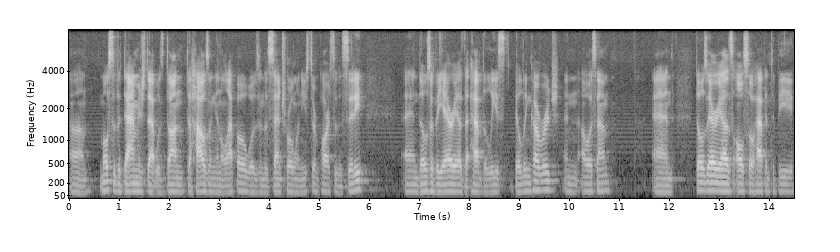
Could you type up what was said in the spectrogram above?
um, most of the damage that was done to housing in Aleppo was in the central and eastern parts of the city. And those are the areas that have the least building coverage in OSM. And those areas also happen to be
